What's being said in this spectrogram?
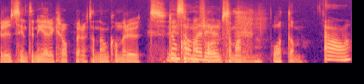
bryts inte ner i kroppen utan de kommer ut de i samma form ut. som man åt dem. Ja.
